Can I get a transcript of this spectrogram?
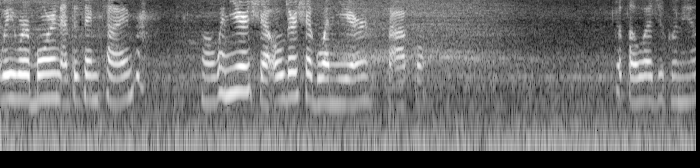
we were born at the same time. Well, one year siya, older siya one year sa ako. Katawa dyan ko niya.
